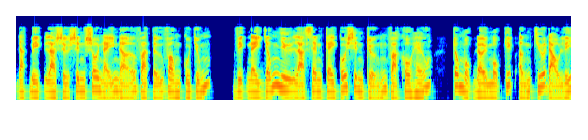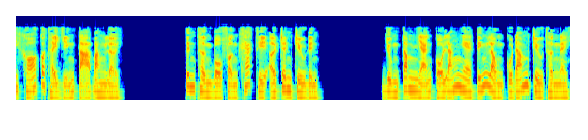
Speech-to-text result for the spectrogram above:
Đặc biệt là sự sinh sôi nảy nở và tử vong của chúng, việc này giống như là xem cây cối sinh trưởng và khô héo, trong một đời một kiếp ẩn chứa đạo lý khó có thể diễn tả bằng lời. Tinh thần bộ phận khác thì ở trên triều đình. Dùng tâm nhãn cổ lắng nghe tiếng lòng của đám triều thần này.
